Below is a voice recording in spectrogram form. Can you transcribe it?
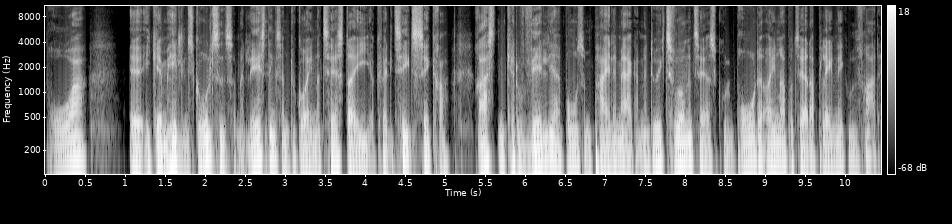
bruger øh, igennem hele din skoletid, som er læsning, som du går ind og tester i og kvalitetssikrer. Resten kan du vælge at bruge som pejlemærker, men du er ikke tvunget til at skulle bruge det og indrapportere dig og planlægge ud fra det.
